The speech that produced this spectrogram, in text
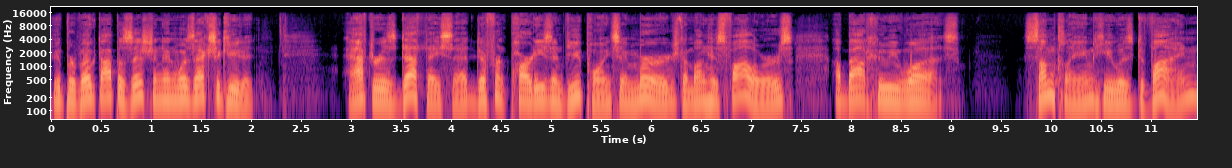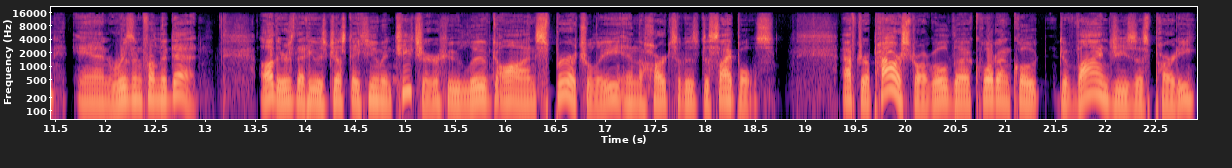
who provoked opposition and was executed. After his death, they said, different parties and viewpoints emerged among his followers about who he was. Some claimed he was divine and risen from the dead. Others that he was just a human teacher who lived on spiritually in the hearts of his disciples. After a power struggle, the quote unquote divine Jesus party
